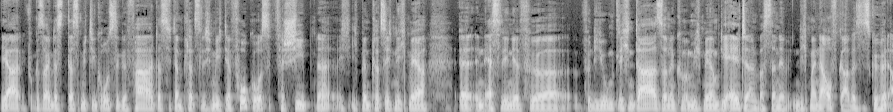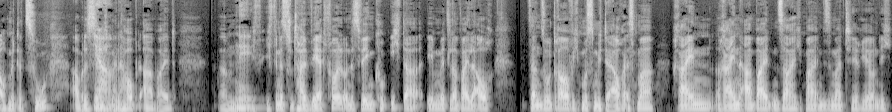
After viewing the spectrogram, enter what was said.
Ja, ich würde sagen, das, das ist mit die große Gefahr, dass sich dann plötzlich mich der Fokus verschiebt. Ne? Ich, ich bin plötzlich nicht mehr äh, in erster Linie für, für die Jugendlichen da, sondern kümmere mich mehr um die Eltern, was dann nicht meine Aufgabe ist. Es gehört auch mit dazu, aber das ist ja, ja nicht meine Hauptarbeit. Ähm, nee. Ich, ich finde es total wertvoll und deswegen gucke ich da eben mittlerweile auch dann so drauf. Ich musste mich da auch erstmal rein, reinarbeiten, sage ich mal, in diese Materie. Und ich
